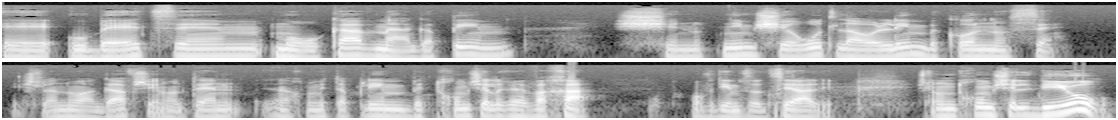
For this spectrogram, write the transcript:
אה, הוא בעצם מורכב מאגפים שנותנים שירות לעולים בכל נושא. יש לנו אגף שנותן, אנחנו מטפלים בתחום של רווחה, עובדים סוציאליים. יש לנו תחום של דיור,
